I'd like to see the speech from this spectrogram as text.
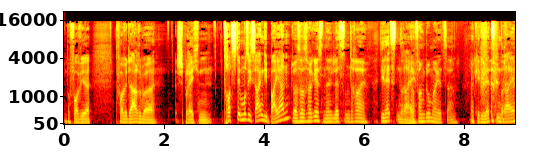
bevor wir, bevor wir darüber sprechen. Trotzdem muss ich sagen, die Bayern, Du hast was vergessen, ne? die letzten drei. die letzten drei. Dann fang du mal jetzt an. Okay, die letzten drei.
